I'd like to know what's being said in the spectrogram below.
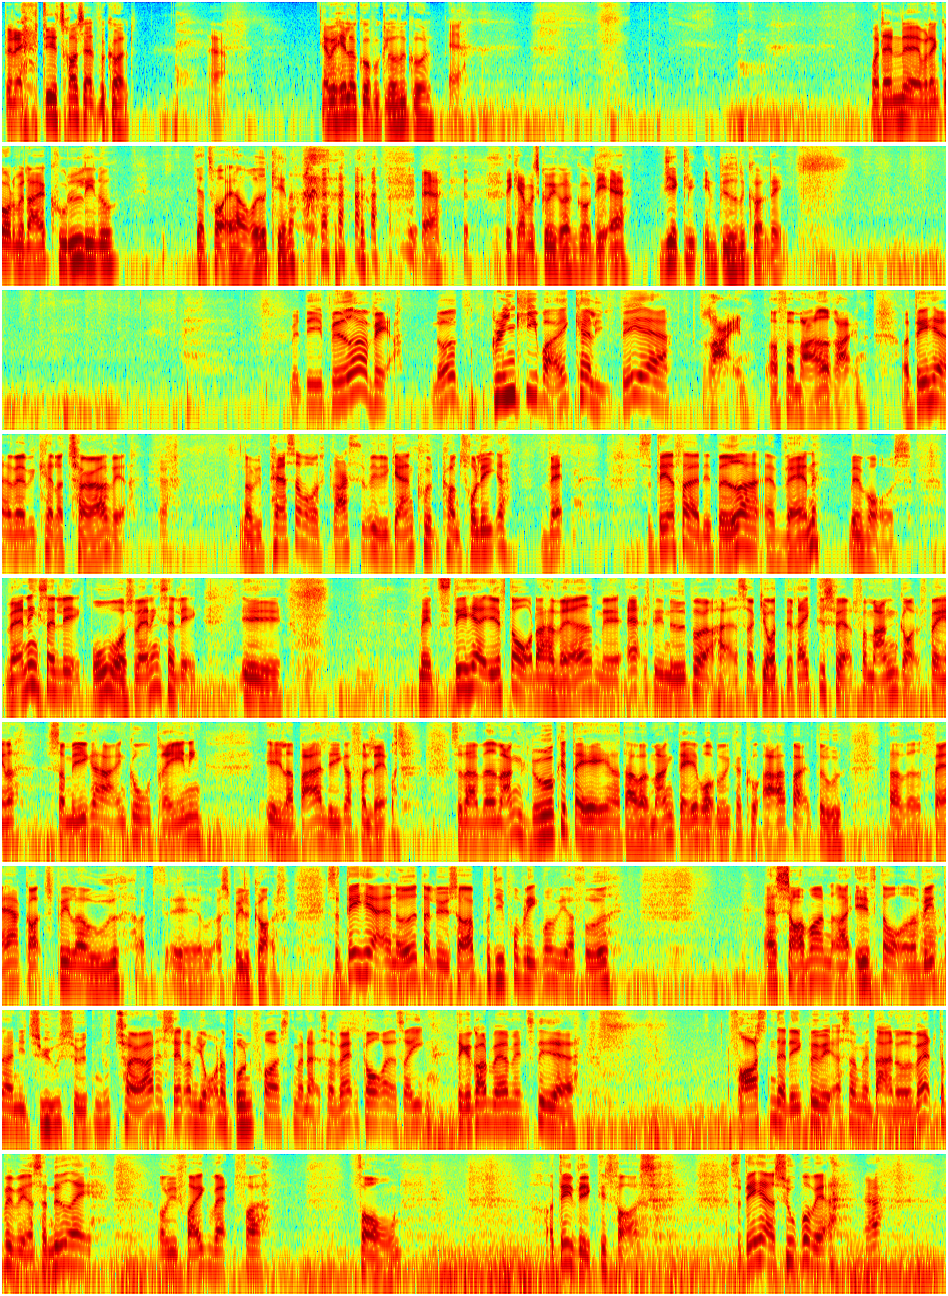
Den er, det er trods alt for koldt. Ja. Jeg vil hellere gå på glødende kål. ja. Hvordan, øh, hvordan går det med dig og kulde lige nu? Jeg tror, jeg har røde kinder. Ja, det kan man sgu ikke undgå. Det er virkelig en bidende kold dag. Men det er bedre vejr. Noget greenkeeper ikke kan lide, det er regn og for meget regn. Og det her er, hvad vi kalder tørre vejr. Ja. Når vi passer vores græs, så vil vi gerne kunne kontrollere vand. Så derfor er det bedre at vande med vores vandingsanlæg, bruge vores vandingsanlæg. Øh, mens det her efterår, der har været med alt det nedbør, har altså gjort det rigtig svært for mange golfbaner som ikke har en god dræning, eller bare ligger for lavt. Så der har været mange lukkedage, og der har været mange dage, hvor du ikke har kunnet arbejde derude. Der har været færre golfspillere ude og, øh, og spille golf. Så det her er noget, der løser op på de problemer, vi har fået af sommeren og efteråret og vinteren i 2017. Nu tørrer det, selvom jorden er bundfrost, men altså vand går altså en. Det kan godt være, mens det er frosten, at det ikke bevæger sig, men der er noget vand, der bevæger sig nedad, og vi får ikke vand fra, for oven. Og det er vigtigt for os. Så det her er super vejr. Ja.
